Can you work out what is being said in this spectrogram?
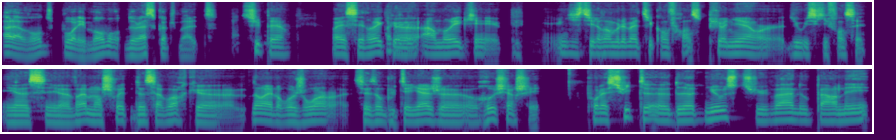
à la vente pour les membres de la Scotch Malt. Super. Ouais, c'est vrai que Armoric est une distillerie emblématique en France, pionnière euh, du whisky français. Et euh, c'est euh, vraiment chouette de savoir que non, elle rejoint ces embouteillages recherchés. Pour la suite de notre news, tu vas nous parler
